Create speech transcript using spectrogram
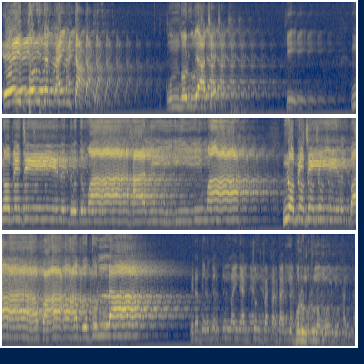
এই দরুদের লাইনটা কোন দরুদে আছে? কি? নবীজির দুধমা হালিমা নবীজির বাবা আব্দুল্লাহ। এটা দরুদের কোন লাইনে একজন বেটা দাঁড়িয়ে বলুন কোন মৌলবি থাকবে?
